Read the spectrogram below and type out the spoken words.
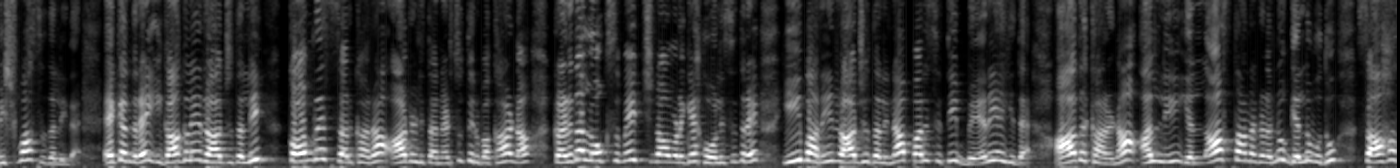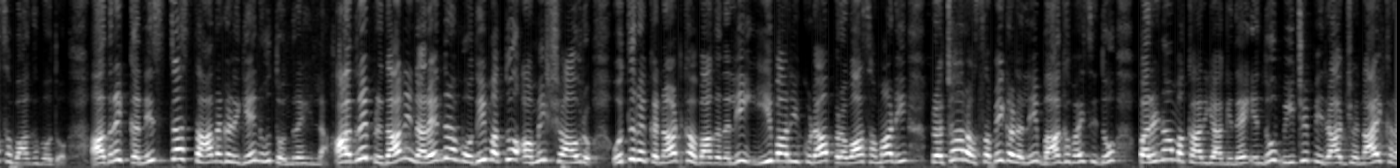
ವಿಶ್ವಾಸದಲ್ಲಿದೆ. ಏಕೆಂದರೆ ಈಗಾಗಲೇ ರಾಜ್ಯದಲ್ಲಿ ಕಾಂಗ್ರೆಸ್ ಸರ್ಕಾರ ಆಡಳಿತ ನಡೆಸುತ್ತಿರುವ ಕಾರಣ ಕಳೆದ ಲೋಕಸಭೆ ಚುನಾವಣೆಗೆ ಹೋಲಿಸಿದರೆ ಈ ಬಾರಿ ರಾಜ್ಯದಲ್ಲಿನ ಪರಿಸ್ಥಿತಿ ಬೇರೆಯೇ ಇದೆ. ಆದ ಕಾರಣ ಅಲ್ಲಿ ಎಲ್ಲಾ ಸ್ಥಾನಗಳನ್ನು ಗೆಲ್ಲುವುದು ಸಾಹಸವಾಗಬಹುದು. ಆದರೆ ಕನಿಷ್ಠ ಸ್ಥಾನಗಳಿಗೇನು ತೊಂದರೆ ಇಲ್ಲ. ಆದರೆ ಪ್ರಧಾನಿ ನರೇಂದ್ರ ಮೋದಿ ಮತ್ತು ಅಮಿತ್ ಶಾ ಅವರು ಉತ್ತರ ಕರ್ನಾಟಕ ಭಾಗದಲ್ಲಿ ಈ ಬಾರಿ ಕೂಡ ಪ್ರವಾಸ ಮಾಡಿ ಪ್ರಚಾರ ಸಭೆಗಳಲ್ಲಿ ಭಾಗವಹಿಸಿದ್ದು ಪರಿಣಾಮಕಾರಿಯಾಗಿದೆ ಎಂದು ಬಿಜೆಪಿ ರಾಜ್ಯ ನಾಯಕರ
